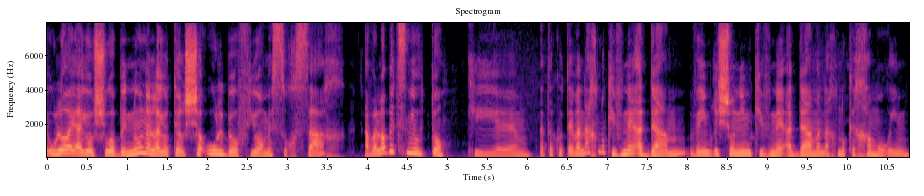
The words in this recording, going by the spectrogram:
הוא לא היה יהושע בן נון, אלא יותר שאול באופיו המסוכסך, אבל לא בצניעותו. כי uh, אתה כותב, אנחנו כבני אדם, ואם ראשונים כבני אדם, אנחנו כחמורים,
